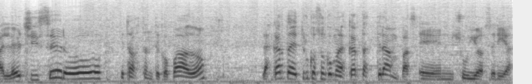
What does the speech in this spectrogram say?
al hechicero, que está bastante copado. Las cartas de truco son como las cartas trampas en Yu-Gi-Oh! sería,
